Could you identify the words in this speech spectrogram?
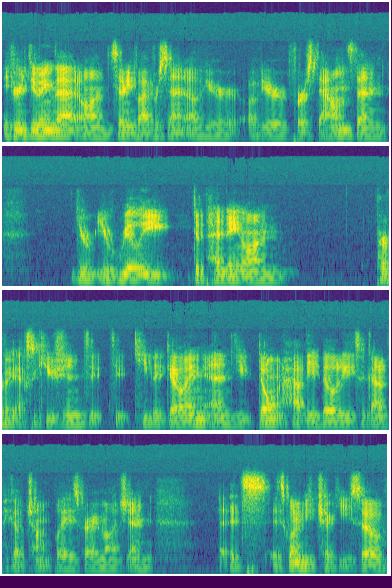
if you're doing that on 75% of your of your first downs, then you're you're really depending on perfect execution to, to keep it going, and you don't have the ability to kind of pick up chunk plays very much. And it's it's going to be tricky. So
